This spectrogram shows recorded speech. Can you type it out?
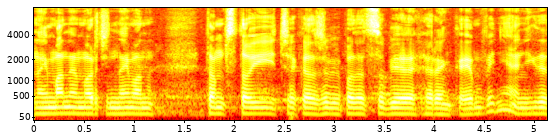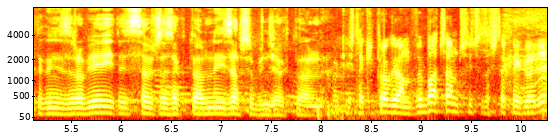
Najmanem. Marcin Najman tam stoi i czeka, żeby podać sobie rękę. Ja mówię, nie, nigdy tego nie zrobię i to jest cały czas aktualne i zawsze będzie aktualne. Jakiś taki program wybaczam, czy coś takiego, nie?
